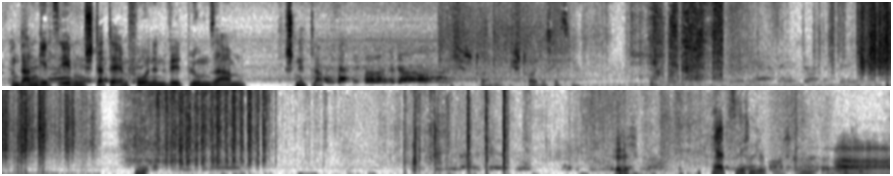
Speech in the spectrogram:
Und dann gibt's eben statt der empfohlenen Wildblumensamen Schnittlauch. Ich streue, ich streue das jetzt hier. Fertig. Herzlichen Glückwunsch. Ah.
